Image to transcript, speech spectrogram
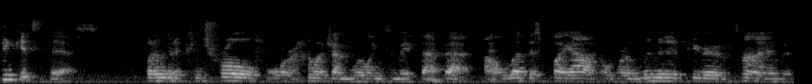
think it's this, but I'm gonna control for how much I'm willing to make that bet. I'll let this play out over a limited period of time and.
